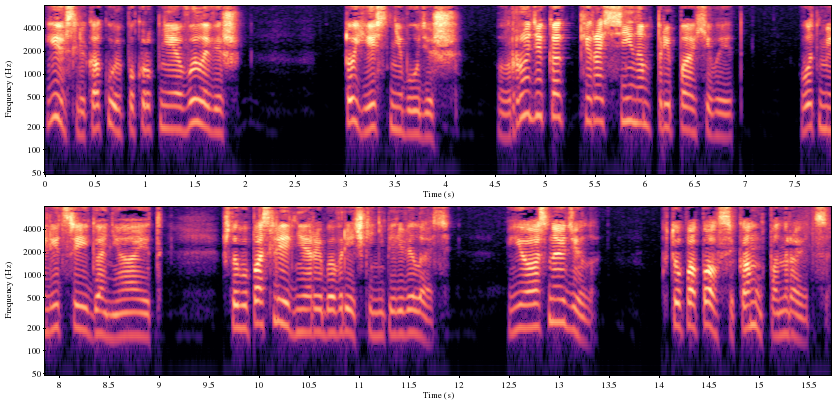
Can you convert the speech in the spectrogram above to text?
Если какую покрупнее выловишь, то есть не будешь. Вроде как керосином припахивает. Вот милиция и гоняет, чтобы последняя рыба в речке не перевелась. Ясное дело, кто попался, кому понравится.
